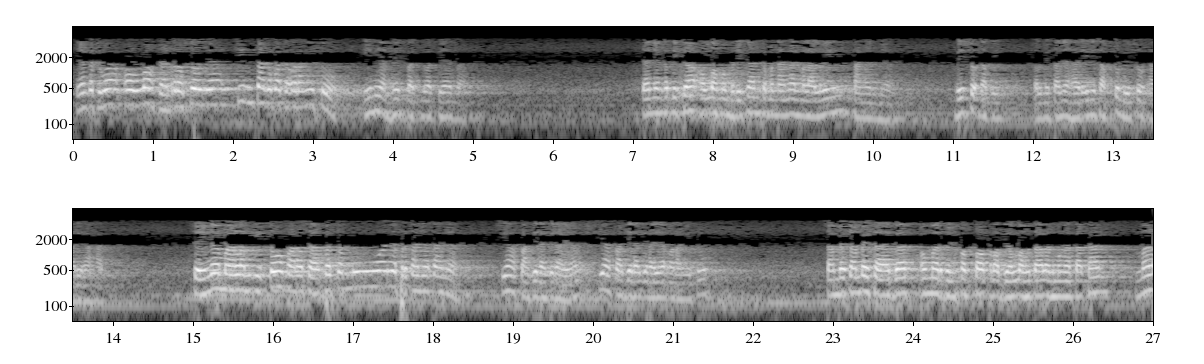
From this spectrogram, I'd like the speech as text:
Yang kedua, Allah dan Rasulnya cinta kepada orang itu. Ini yang hebat, luar biasa. Dan yang ketiga, Allah memberikan kemenangan melalui tangannya. Besok tapi kalau misalnya hari ini Sabtu besok hari Ahad. Sehingga malam itu para sahabat semuanya bertanya-tanya, siapa kira-kira ya? Siapa kira-kira ya orang itu? Sampai-sampai sahabat Umar bin Khattab radhiyallahu taala mengatakan, "Ma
